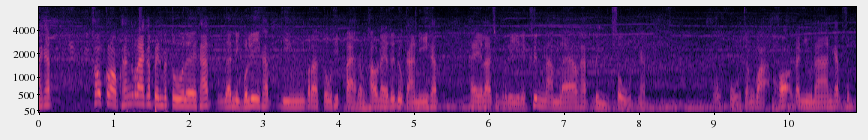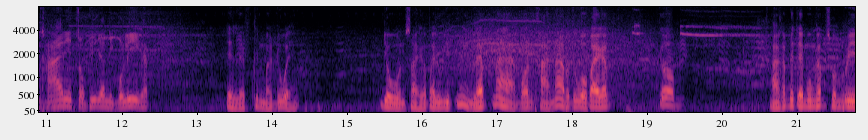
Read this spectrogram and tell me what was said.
นะครับ เข้ากรอบครั้งแรกก็เป็นประตูเลยครับยานิกโบลี่ครับยิงประตูที่ 8 ของเขาในฤดูกาลนี้ครับ ให้ราชบุรีเนี่ยขึ้นนำแล้วครับ1 0ครับ โอ้โห จังหวะเคาะกันอยู่นานครับ สุดท้ายนี่จบที่ยานิกโบลี่ครับ เอเลฟขึ้นมาด้วยฮะโยนใส่เข้าไปลูกนี้อื้อแล้วแม่บอลผ่านหน้าประตูออกไปครับ ก็อ่าครับได้เตะมุมครับชลบุรี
